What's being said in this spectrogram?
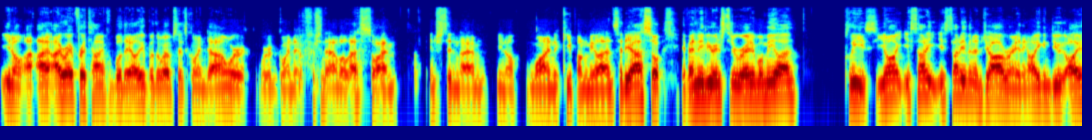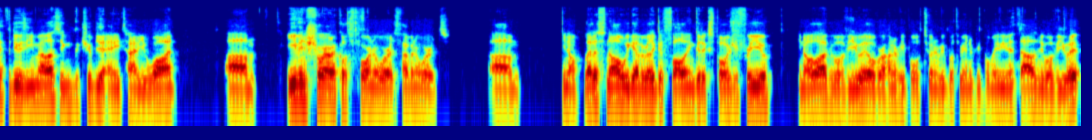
you know, I, I write for Italian Football Daily, but the website's going down. We're we're going to pushing to MLS, so I'm interested in I'm you know wanting to keep on Milan and Serie A. So if any of you are interested in writing about Milan, please, you know, it's not it's not even a job or anything. All you can do, all you have to do is email us. You can contribute anytime you want. Um, even short articles, 400 words, 500 words. Um, you know, let us know. We have a really good following, good exposure for you. You know, a lot of people view it. Over 100 people, 200 people, 300 people, maybe even 1,000 people view it.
